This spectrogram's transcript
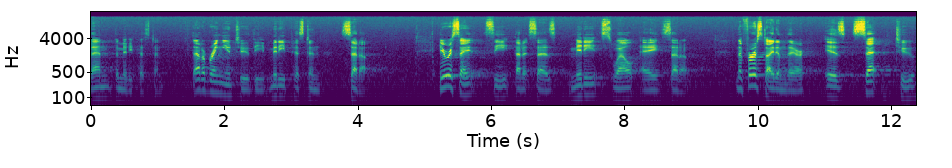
then the MIDI piston. That'll bring you to the MIDI piston setup. Here we see that it says MIDI Swell A setup. And the first item there is set to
